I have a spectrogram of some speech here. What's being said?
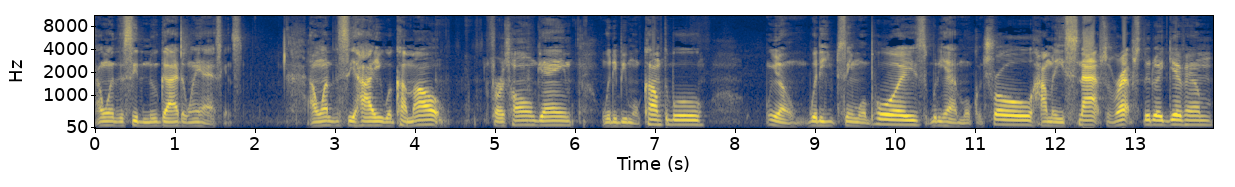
I wanted to see the new guy, Dwayne Haskins. I wanted to see how he would come out first home game. Would he be more comfortable? You know, would he seem more poised? Would he have more control? How many snaps, reps did they give him?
